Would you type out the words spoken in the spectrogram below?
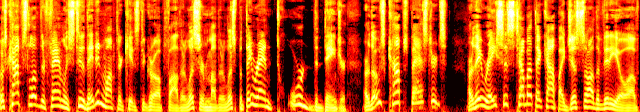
Those cops love their families too. They didn't want their kids to grow up fatherless or motherless, but they ran toward the danger. Are those cops bastards? Are they racists? How about that cop I just saw the video of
